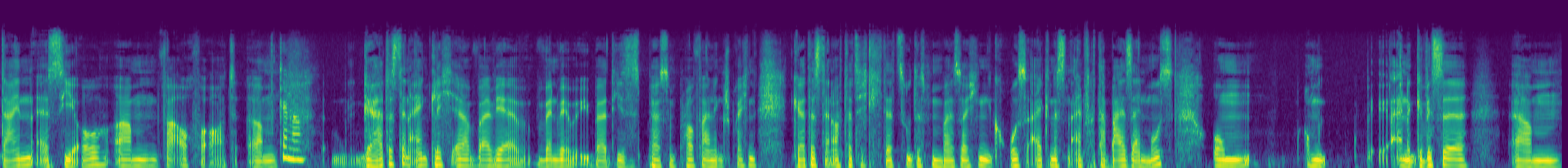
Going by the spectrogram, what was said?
Dein äh, CEO ähm, war auch vor Ort. Ähm, genau. Gehört es denn eigentlich, äh, weil wir, wenn wir über dieses Person Profiling sprechen, gehört es dann auch tatsächlich dazu, dass man bei solchen Großereignissen einfach dabei sein muss, um, um eine gewisse ähm,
